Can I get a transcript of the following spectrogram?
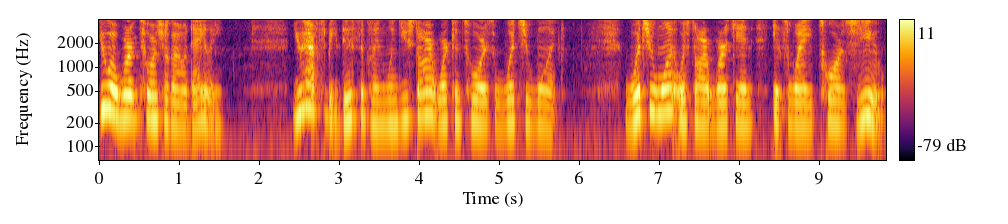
you will work towards your goal daily. You have to be disciplined when you start working towards what you want. What you want will start working its way towards you.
